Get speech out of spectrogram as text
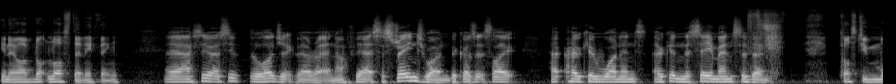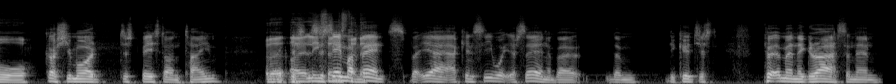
you know I've not lost anything. Yeah, I see. I see the logic there right enough. Yeah, it's a strange one because it's like, how, how can one, in, how can the same incident Cost you more, cost you more just based on time? but I, Like, I it's at the same offence, but yeah, I can see what you're saying about them. They could just put them in the grass and then,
